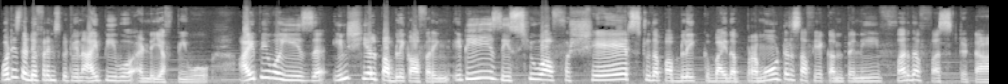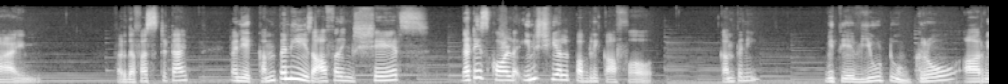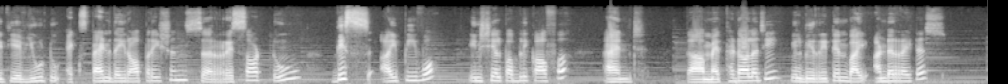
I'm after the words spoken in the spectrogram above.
What is the difference between IPO and FPO? IPO is initial public offering. It is issue of shares to the public by the promoters of a company for the first time. For the first time, when a company is offering shares, that is called initial public offer. Company with a view to grow or with a view to expand their operations uh, resort to this IPO initial public offer and the methodology will be written by underwriters.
